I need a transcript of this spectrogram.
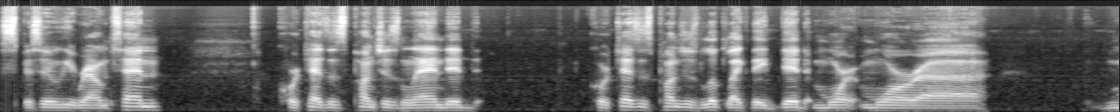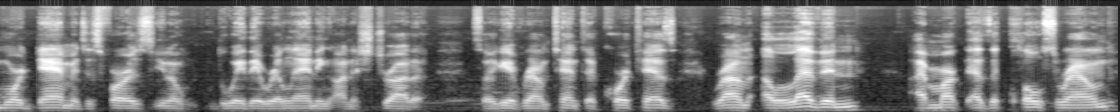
specifically round 10. Cortez's punches landed Cortez's punches looked like they did more more uh more damage as far as you know the way they were landing on Estrada. So I gave round 10 to Cortez. Round 11, I marked as a close round.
